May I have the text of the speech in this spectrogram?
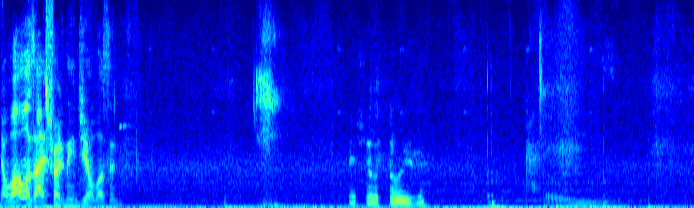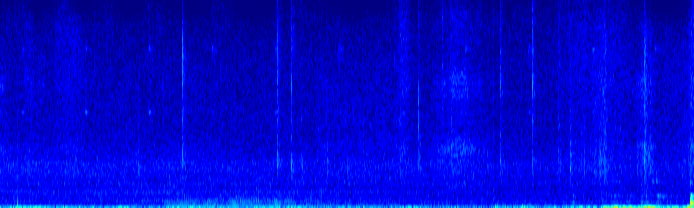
Yo, why was I struggling? Jill wasn't. That shit was so easy. The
